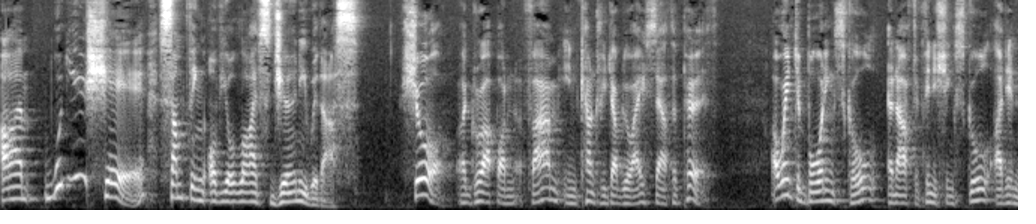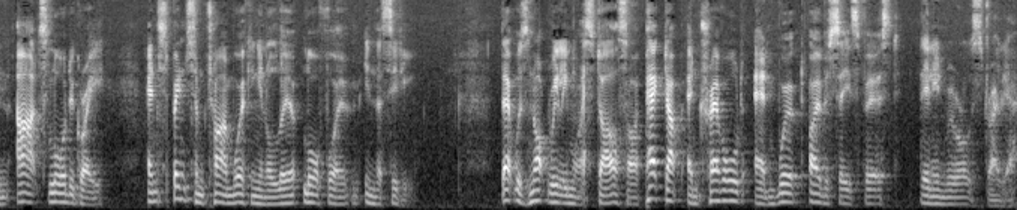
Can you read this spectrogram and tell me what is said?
Um, would you share something of your life's journey with us? Sure, I grew up on a farm in country WA south of Perth. I went to boarding school, and after finishing school, I did an arts law degree and spent some time working in a law firm in the city. That was not really my style, so I packed up and travelled and worked overseas first, then in rural Australia.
